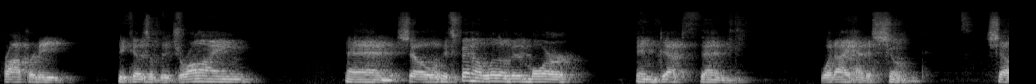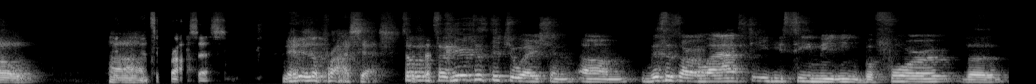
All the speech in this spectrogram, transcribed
property because of the drawing. And so it's been a little bit more in-depth than what I had assumed. So uh, It's a process. it is a process. So, so here's the situation. Um, this is our last EDC meeting before the,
